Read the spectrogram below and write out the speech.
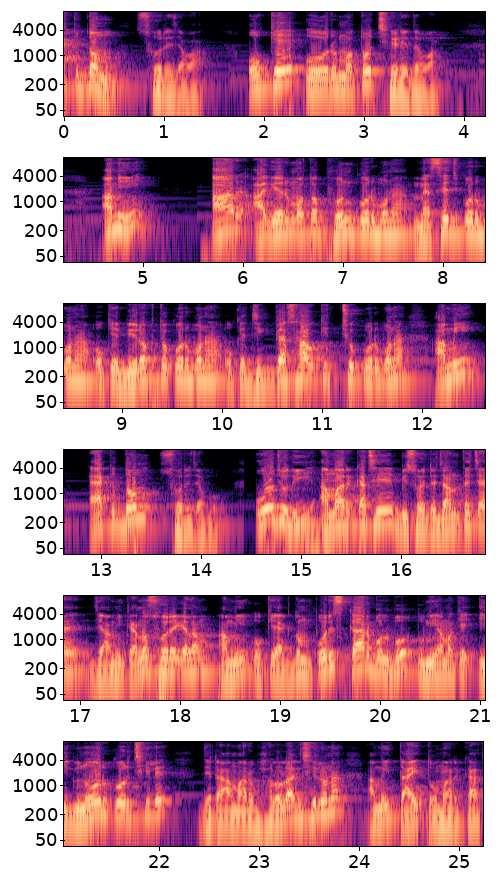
একদম সরে যাওয়া, ওকে ওর মতো ছেড়ে দেওয়া। আমি আর আগের মতো ফোন করব না, মেসেজ করব না, ওকে বিরক্ত করব না, ওকে জিজ্ঞাসাও কিচ্ছু করব না, আমি একদম সরে যাব। ও যদি আমার কাছে বিষয়টা জানতে চায় যে আমি কেন সরে গেলাম, আমি ওকে একদম পরিষ্কার বলব, তুমি আমাকে ইগনোর করছিলে, যেটা আমার ভালো লাগছিল না, আমি তাই তোমার কাছ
